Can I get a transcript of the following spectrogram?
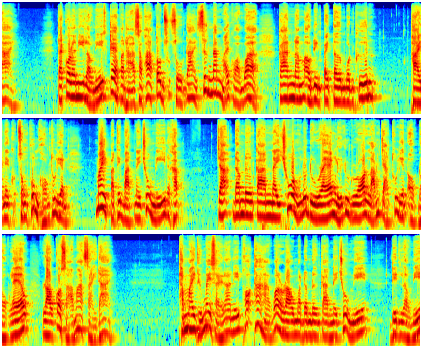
ได้ แต่กรณีเหล่านี้แก้ปัญหาสภาพต้นสุดโทรมได้ ซึ่งนั่นหมายความว่า การนำเอาดินไปเติมบนพื้น ภายในทรงพุ่มของทุเรียนไม่ปฏิบัติในช่วงนี้นะครับ จะดำเนินการในช่วงฤดูแล้งหรือฤดูร้อนหลังจากทุเรียนออกดอกแล้ว เราก็สามารถใส่ได้ทำไมถึงไม่ใส่ด้านนี้ เพราะถ้าหากว่าเรามาดำเนินการในช่วงนี้ ดินเหล่านี้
